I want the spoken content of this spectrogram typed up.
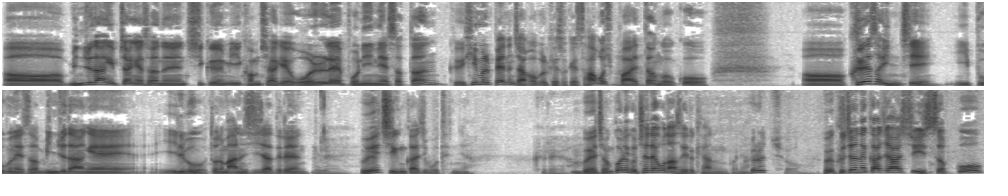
음. 어, 민주당 입장에서는 지금 이 검찰 개혁 원래 본인이 했었던 그 힘을 빼는 작업을 계속해서 하고 싶어 음. 했던 거고, 어, 그래서인지 이 부분에서 민주당의 일부 또는 많은 지지자들은 네. 왜 지금까지 못했냐. 그래요. 왜 정권이 교체되고 나서 이렇게 하는 거냐. 그렇죠. 왜 그전에까지 할 수 있었고,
